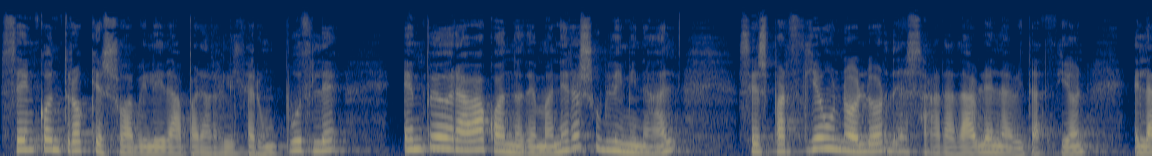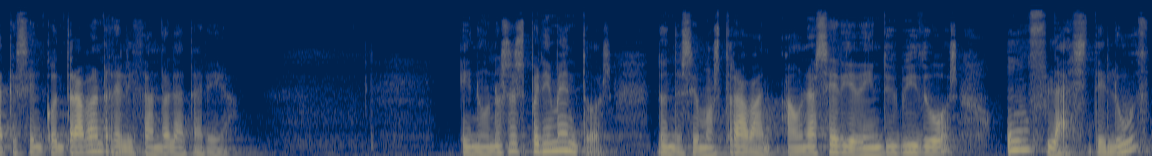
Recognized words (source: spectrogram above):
se encontró que su habilidad para realizar un puzzle empeoraba cuando de manera subliminal se esparcía un olor desagradable en la habitación en la que se encontraban realizando la tarea. En unos experimentos donde se mostraban a una serie de individuos un flash de luz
